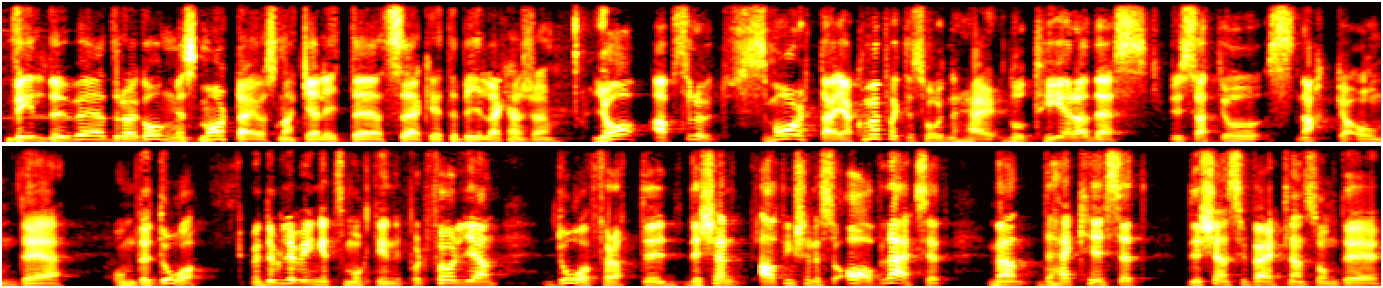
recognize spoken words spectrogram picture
Vill du eh, dra igång med SmartEye och snacka lite säkerhet i bilar kanske? Ja, absolut. SmartEye, jag kommer faktiskt ihåg när det här noterades. Vi satt ju och snackade om det, om det då. Men det blev inget som åkte in i portföljen då för att det, det känd, allting kändes så avlägset. Men det här caset, det känns ju verkligen som det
